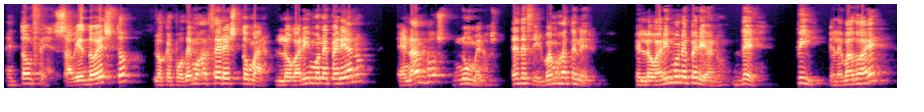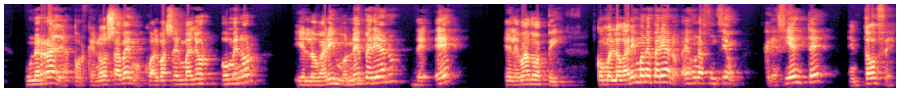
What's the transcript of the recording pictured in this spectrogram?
Entonces, sabiendo esto, lo que podemos hacer es tomar logaritmo neperiano en ambos números. Es decir, vamos a tener el logaritmo neperiano de pi elevado a e, una raya porque no sabemos cuál va a ser mayor o menor, y el logaritmo neperiano de e elevado a pi. Como el logaritmo neperiano es una función creciente, entonces,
